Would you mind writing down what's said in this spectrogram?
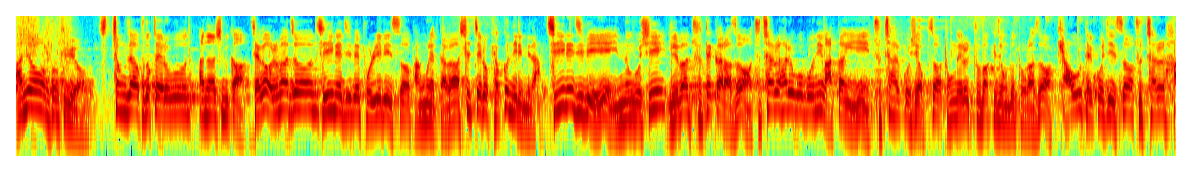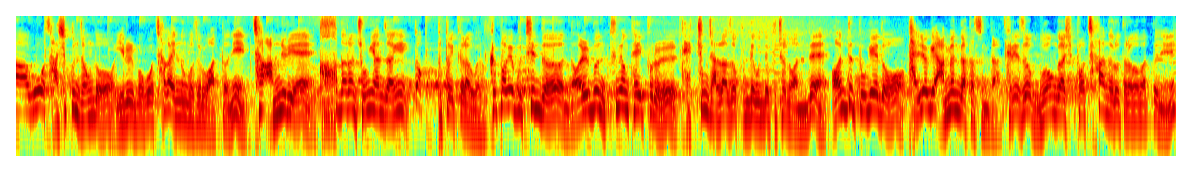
안녕 동티뷰 시청자 구독자 여러분 안녕하십니까? 제가 얼마 전 지인의 집에 볼 일이 있어 방문했다가 실제로 겪은 일입니다. 지인의 집이 있는 곳이 일반 주택가라서 주차를 하려고 보니 마땅히 주차할 곳이 없어 동네를 두 바퀴 정도 돌아서 겨우 될 곳이 있어 주차를 하고 40분 정도 일을 보고 차가 있는 곳으로 왔더니 차 앞유리에 커다란 종이 한 장이 떡 붙어 있더라고요. 급하게 붙인 듯 넓은 투명 테이프를 대충 잘라서 군데군데 붙여 놓 았는데 언뜻 보기에도 달력의 앞면 같았습니다. 그래서 무언가 싶어 차 안으로 들어가 봤더니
